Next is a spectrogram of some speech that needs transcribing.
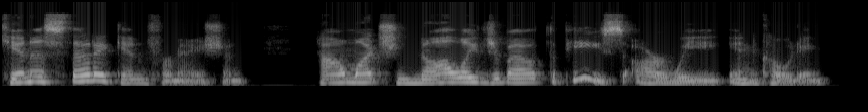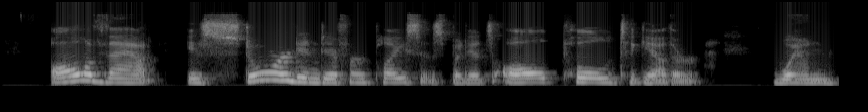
kinesthetic information? How much knowledge about the piece are we encoding? All of that is stored in different places, but it's all pulled together when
